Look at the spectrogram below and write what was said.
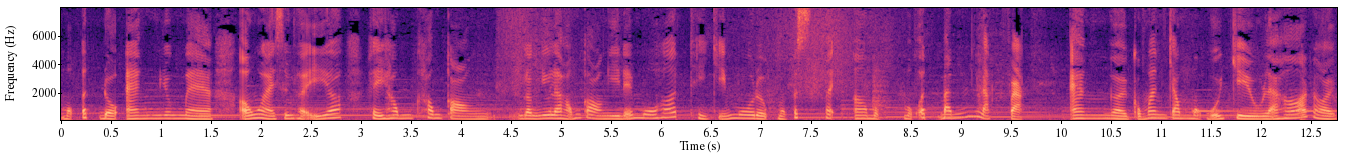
một ít đồ ăn. Nhưng mà ở ngoài siêu thị á, thì không không còn gần như là không còn gì để mua hết. Thì chỉ mua được một ít uh, một một ít bánh lặt vặt ăn rồi cũng ăn trong một buổi chiều là hết rồi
